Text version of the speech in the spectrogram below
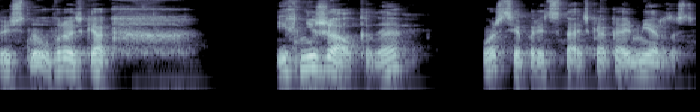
То есть, ну, вроде как, их не жалко, да? Можете себе представить, какая мерзость.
